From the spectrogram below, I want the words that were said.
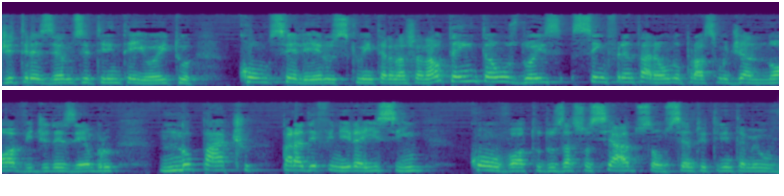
de 338 conselheiros que o Internacional tem. Então, os dois se enfrentarão no próximo dia 9 de dezembro no pátio para definir aí sim com o voto dos associados, são 130 mil,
